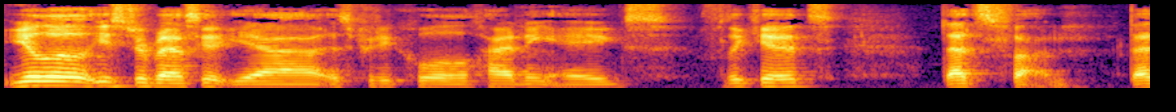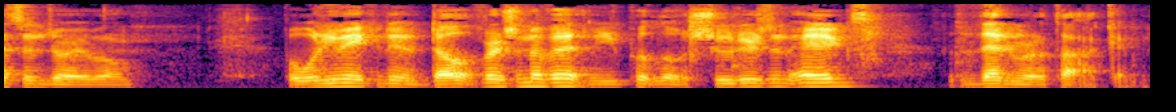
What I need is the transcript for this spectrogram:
yellow Easter basket, yeah, it's pretty cool. Hiding eggs for the kids, that's fun. That's enjoyable. But when you make an adult version of it and you put little shooters and eggs, then we're talking.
